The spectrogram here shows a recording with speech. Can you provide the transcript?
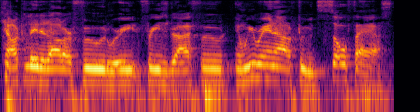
calculated out our food. We were eating freeze dry food, and we ran out of food so fast.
